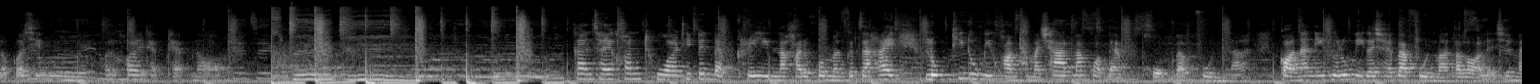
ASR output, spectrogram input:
แล้วก็เช็ดมือค่อยๆ แถบๆน้อง การใช้คอนทัวร์ที่เป็นแบบครีมนะคะ ทุกคนมันก็จะให้ลุคที่ดูมีความธรรมชาติมากกว่าแบบผงแบบฝุ่นนะ ก่อนหน้านี้คือลูกหมีก็ใช้แบบฝุ่นมาตลอดเลยใช่ไหม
